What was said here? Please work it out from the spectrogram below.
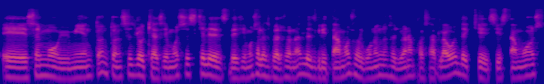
ese movimiento. Entonces lo que hacemos es que les decimos a las personas, les gritamos o algunos nos ayudan a pasar la voz de que si estamos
